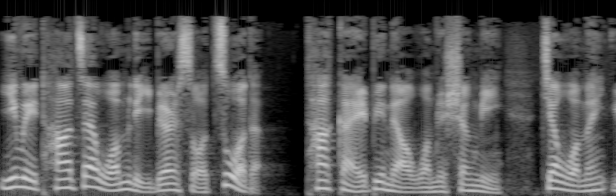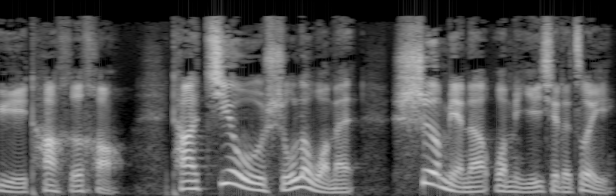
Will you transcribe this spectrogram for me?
因为他在我们里边所做的，他改变了我们的生命，将我们与他和好，他救赎了我们，赦免了我们一切的罪，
